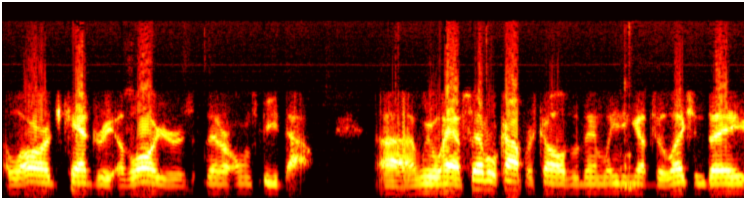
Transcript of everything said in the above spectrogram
a large cadre of lawyers that are on speed dial. Uh, we will have several conference calls with them leading up to election day.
